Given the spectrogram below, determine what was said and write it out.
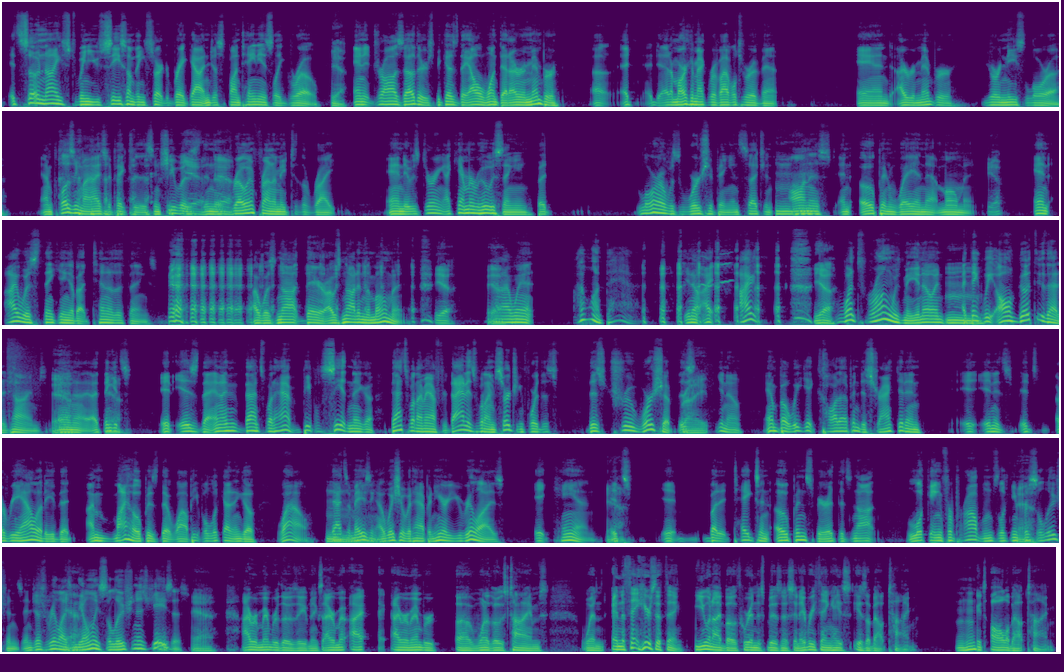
it's so nice when you see something start to break out and just spontaneously grow. yeah And it draws others because they all want that. I remember uh, at at a Mark and Mack revival tour event, and I remember your niece Laura. And I'm closing my eyes to picture this, and she was Yeah, in the yeah. row in front of me to the right, and it was during I can't remember who was singing, but Laura was worshiping in such an Mhm. honest and open way in that moment. yeah And I was thinking about 10 other things. I was not there. I was not in the moment. yeah And I went, I want that. You know, I, I, yeah what's wrong with me? You know, and I think we all go through that at times. Mm. Yeah. And I, I think Yeah. it's, it is that. And I think that's what happened. People see it and they go, that's what I'm after. That is what I'm searching for. This, this true worship. This, Right. You know, and, but we get caught up and distracted and, it, and it's, it's a reality that I'm, my hope is that while people look at it and go, wow, that's Mm. amazing. I wish it would happen here. You realize it can. Yeah. It's, it, but it takes an open spirit that's not looking for problems, looking for solutions, and just realizing Yeah. the only solution is Jesus. Yeah, I remember those evenings. I remember. I I remember uh, one of those times when. And the thing here's the thing: you and I both we're in this business, and everything is is about time. Mhm. It's all about time.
